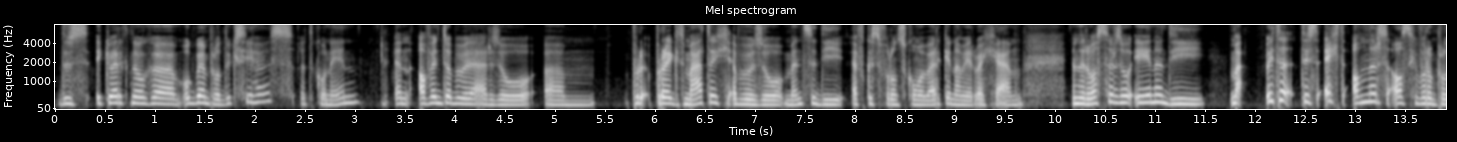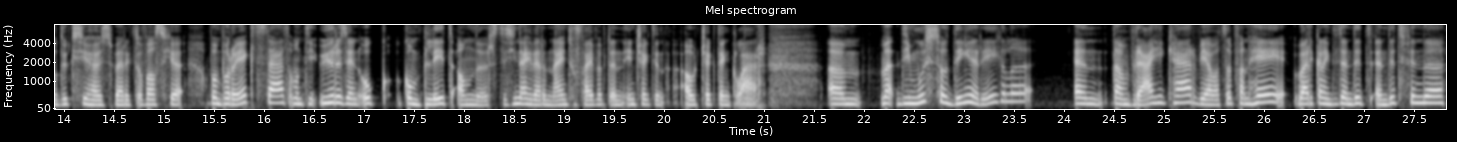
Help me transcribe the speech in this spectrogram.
Dus ik werk nog uh, ook bij een productiehuis, het Konijn. En af en toe hebben we daar zo... Um, projectmatig hebben we zo mensen die even voor ons komen werken en dan weer weggaan. En er was er zo ene die... Weet je, het is echt anders als je voor een productiehuis werkt. Of als je op een project staat, want die uren zijn ook compleet anders. Het niet dat je daar een 9 to 5 hebt en incheckt en outcheckt en klaar. Um, maar die moest zo dingen regelen en dan vraag ik haar via WhatsApp van hey, waar kan ik dit en dit en dit vinden?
